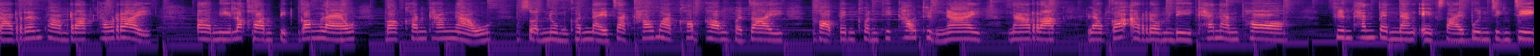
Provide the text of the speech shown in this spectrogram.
กัสเรื่องความรักเท่าไหร่ ตอนนี้ละครปิดกล้องแล้วก็ค่อนข้างเหงาส่วนหนุ่มคนไหนจะเข้ามาครอบครองหัวใจ ขอเป็นคนที่เข้าถึงง่าย น่ารัก แล้วก็อารมณ์ดีแค่นั้นพอ ขึ้นท่านเป็นนางเอกสายบุญจริง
